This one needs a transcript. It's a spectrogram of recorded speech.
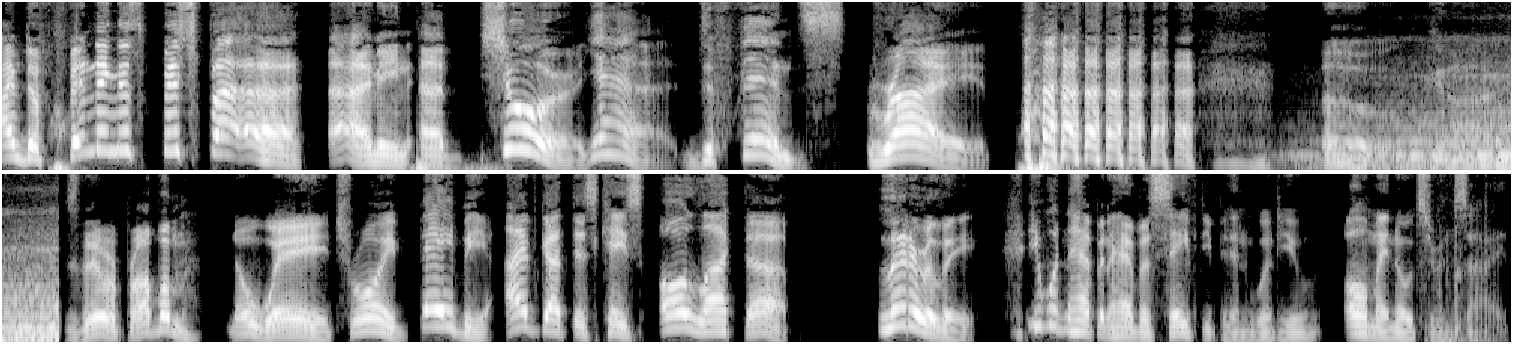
I'm defending this fish fi- uh, I mean, uh, sure, yeah, defense, right. oh, God. Is there a problem? No way, Troy, baby, I've got this case all locked up. Literally. You wouldn't happen to have a safety pin, would you? All my notes are inside.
